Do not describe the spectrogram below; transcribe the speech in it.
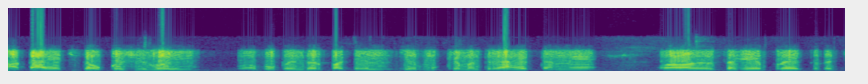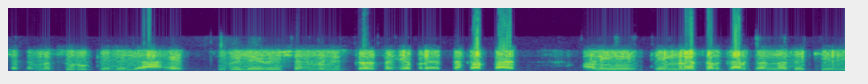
आता याची चौकशी होईल. भूपेंद्र पटेल जे मुख्यमंत्री आहेत त्यांनी सगळे प्रयत्न त्यांच्याकडनं सुरू केलेले आहेत. सिव्हिल एव्हिएशन मिनिस्टर सगळे प्रयत्न करतायत. आणि केंद्र सरकारकडनं देखील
